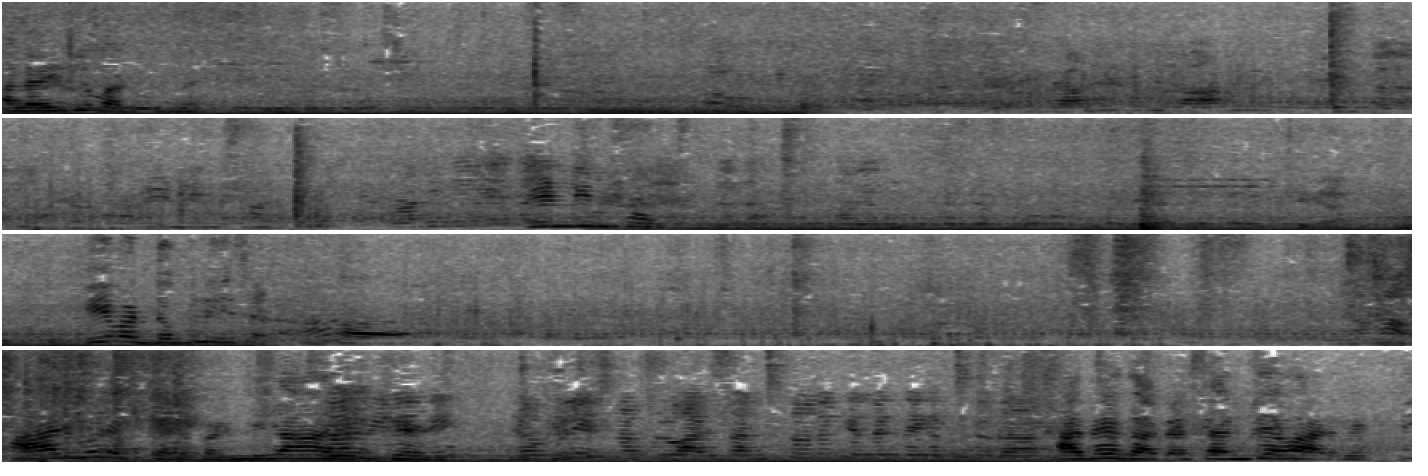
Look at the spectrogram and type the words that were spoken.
ఆ లైట్లు పడుతున్నాయి. రెండు నిమిషాలు. ఏ వాడు డబ్బులు వేసాడా ఆడి కూడా ఎక్కాడు బండి. ఆ, ఎక్కాడు. అది కదా. అదే కదా సంచే వాడు పెట్టి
